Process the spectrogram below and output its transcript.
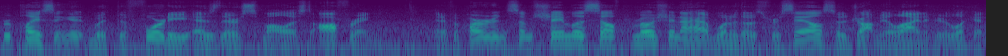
replacing it with the 40 as their smallest offering. And if a pardon some shameless self-promotion, I have one of those for sale, so drop me a line if you're looking.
